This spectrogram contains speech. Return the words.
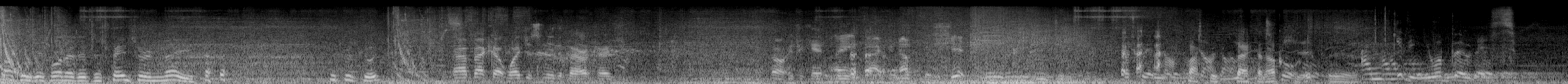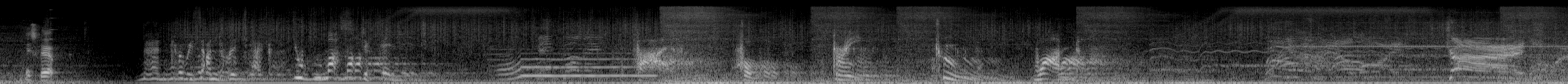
Fuck, just wanted a dispenser in me. Which was good. Uh, back up, wait just near the barricade. Oh, if you can't. I ain't backing up for shit. but we're not Fuck this backing up shit. Yeah. I'm giving you a bonus. Let's go. Mann Co. is under attack. You must defend it. Five, four, three, two, one. Charge!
